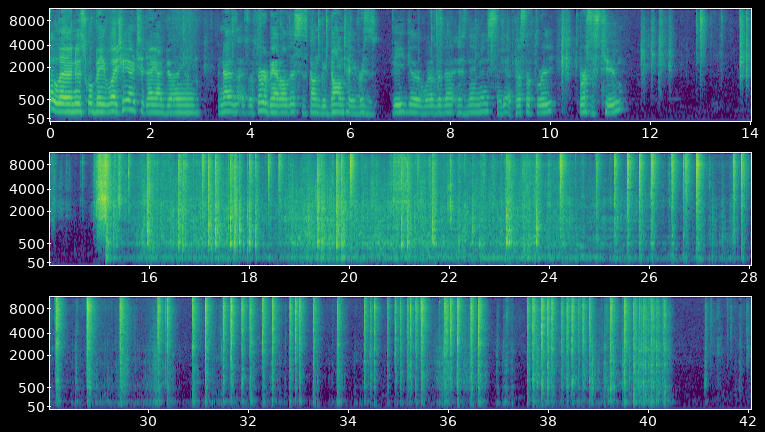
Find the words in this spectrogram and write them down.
Hello, New School Beyblade here, today I'm doing another the third battle. This is going to be Dante versus Vega, or whatever that his name is. So yeah, best of three versus two.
